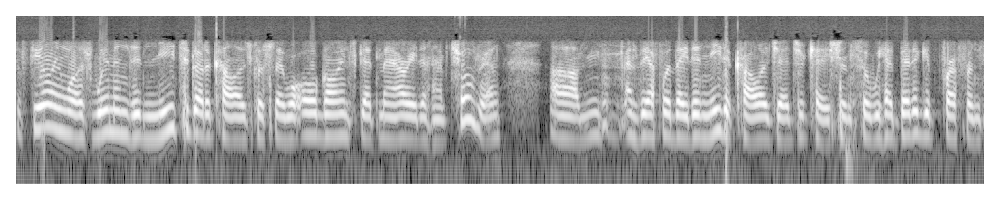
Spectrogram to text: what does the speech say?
The feeling was women didn't need to go to college because they were all going to get married and have children, um, and therefore they didn't need a college education. So we had better give preference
